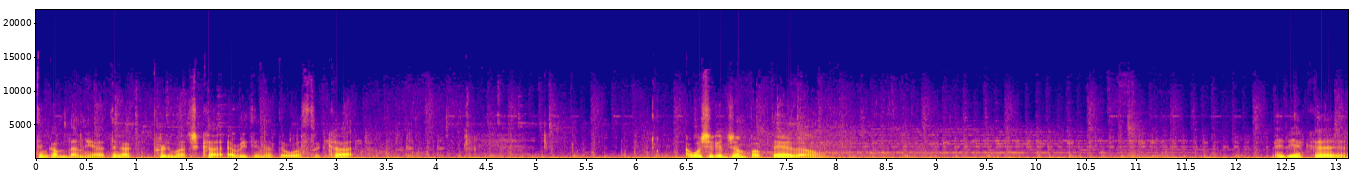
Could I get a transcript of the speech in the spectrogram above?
Think I'm done here. I think I pretty much cut everything that there was to cut. I wish I could jump up there though. Maybe I could.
